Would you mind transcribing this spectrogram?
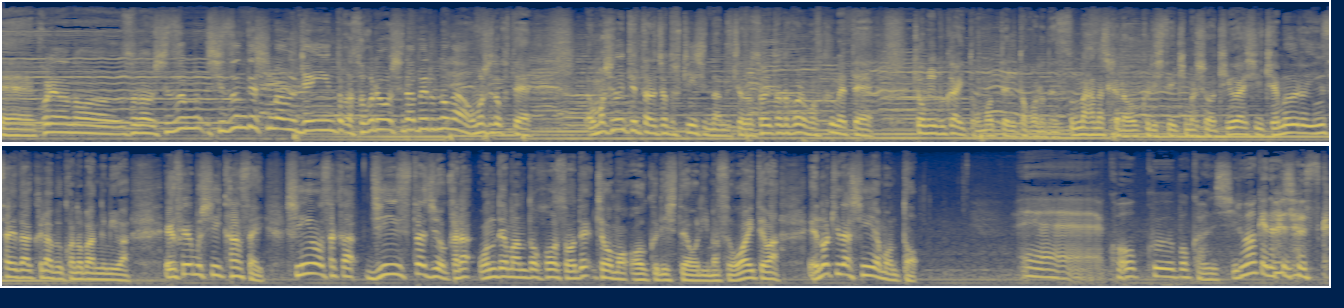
えー、これあのその沈沈んでしまう原因とかそれを調べるのが面白くて面白いって言ったらちょっと不謹慎なんですけどそういったところも含めて興味深いと思っているところです。そんな話からお送りしていきましょう。QIC ケムールインサイダークラブ。この番組は FMC 関西新大阪 G スタジオからオンデマンド放送で今日もお送りしております。お相手は榎田信也門と。えー、航空母艦知るわけないじゃないですか。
